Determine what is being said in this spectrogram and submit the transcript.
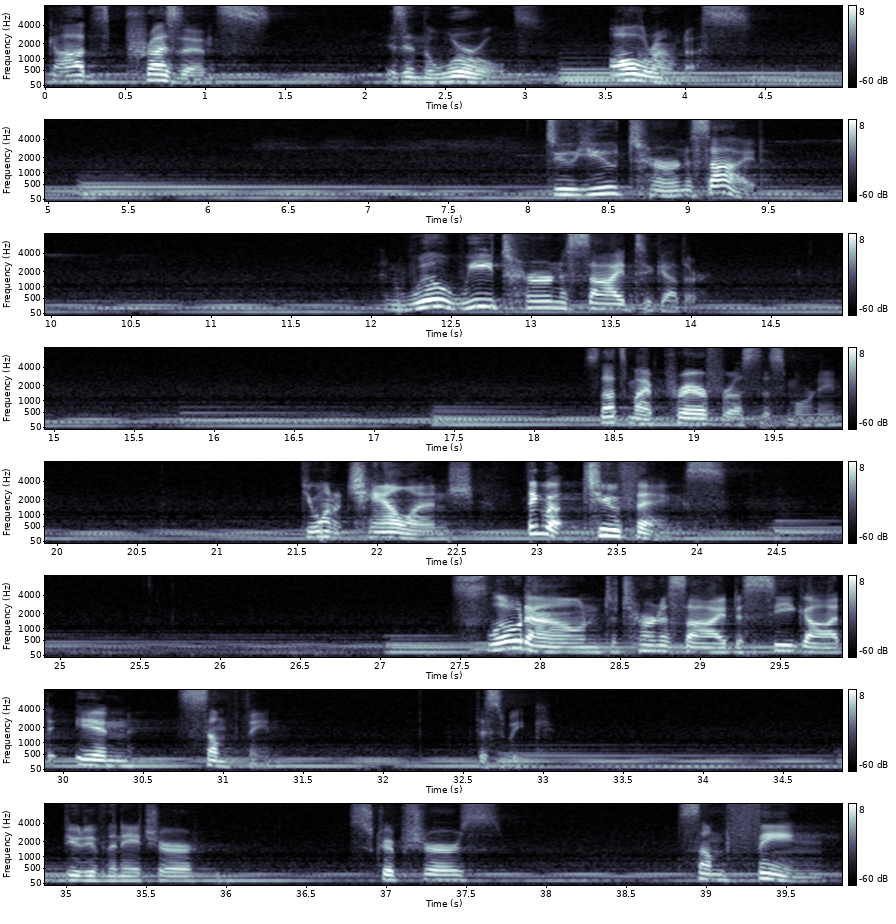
God's presence is in the world, all around us. Do you turn aside? Will we turn aside together? So that's my prayer for us this morning. If you want a challenge, think about two things. Slow down to turn aside to see God in something this week. Beauty of the nature, scriptures, something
